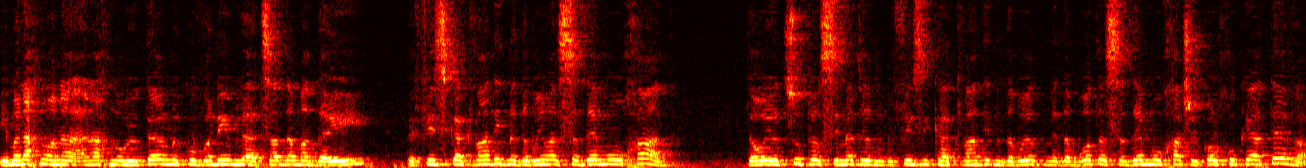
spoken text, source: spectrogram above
אם אנחנו, אנחנו יותר מקוונים לצד המדעי, בפיזיקה קוונטית מדברים על שדה מאוחד. תיאוריות סופר סימטריות בפיזיקה קוונטית מדברות, מדברות על שדה מאוחד של כל חוקי הטבע.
